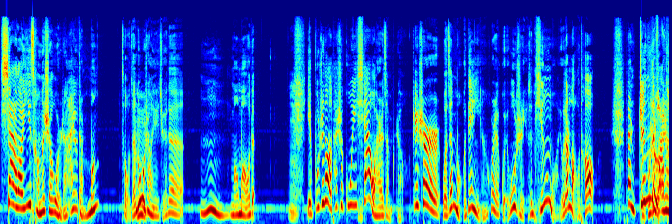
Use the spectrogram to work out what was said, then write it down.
下到一层的时候，我人还有点懵，走在路上也觉得嗯毛毛的。嗯也不知道他是故意吓我还是怎么着。这事儿我在某个电影或者鬼故事里算听过，有点老套，但真的发生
